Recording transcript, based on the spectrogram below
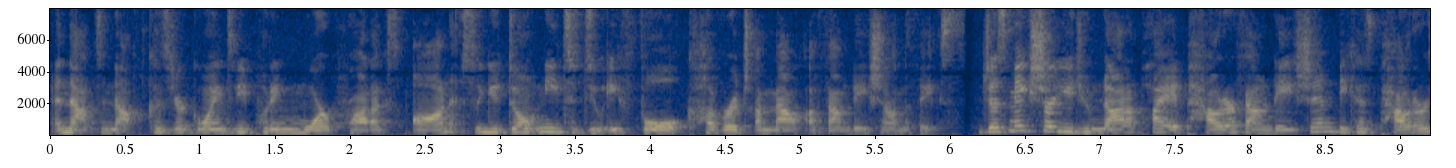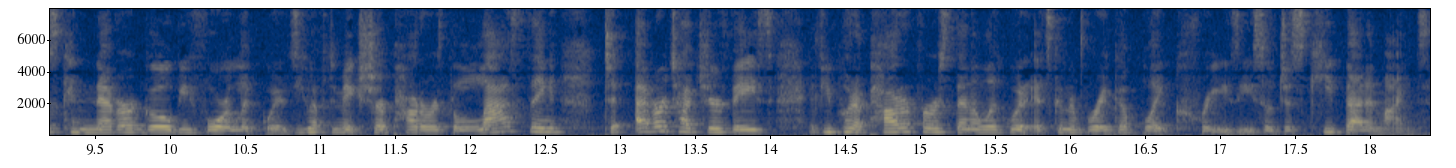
and that's enough because you're going to be putting more products on so you don't need to do a full coverage amount of foundation on the face. Just make sure you do not apply a powder foundation because powders can never go before liquids. You have to make sure powder is the last thing to ever touch your face. If you put a powder first then a liquid, it's going to break up like crazy. So just keep that in mind.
